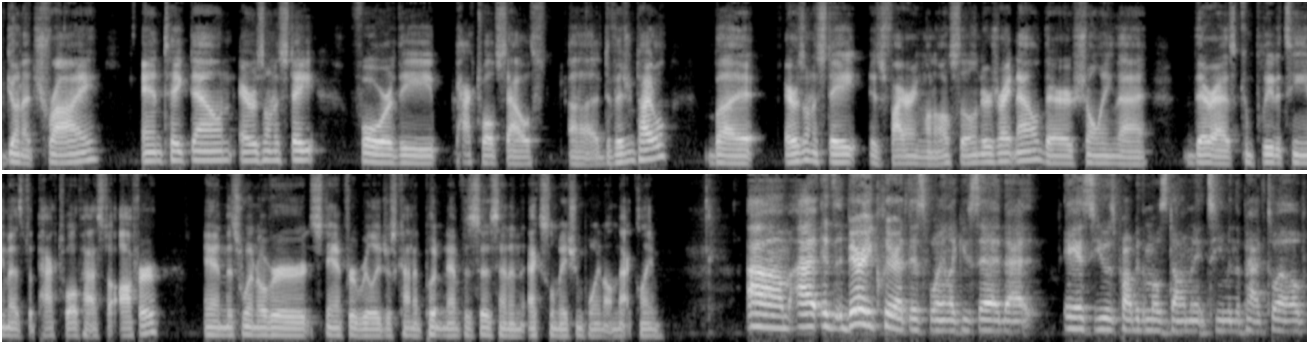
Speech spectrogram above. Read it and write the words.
going to try and take down Arizona State for the Pac 12 South uh, division title. But Arizona State is firing on all cylinders right now. They're showing that they're as complete a team as the Pac 12 has to offer. And this win over Stanford really just kind of put an emphasis and an exclamation point on that claim. Um, I, it's very clear at this point, like you said, that ASU is probably the most dominant team in the Pac-12.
